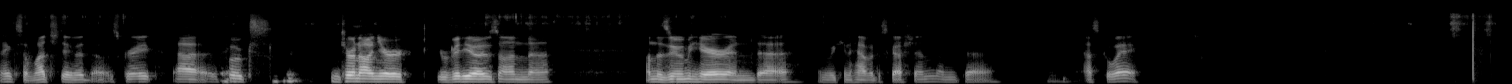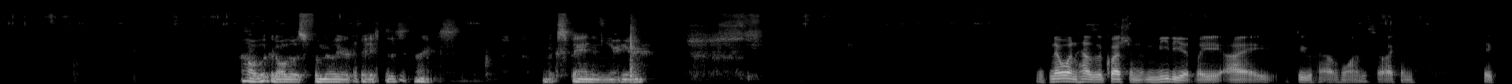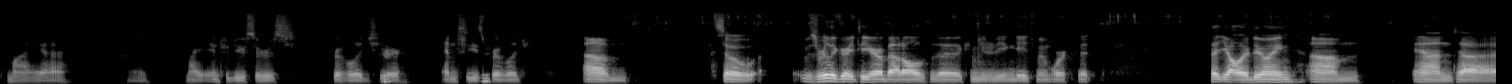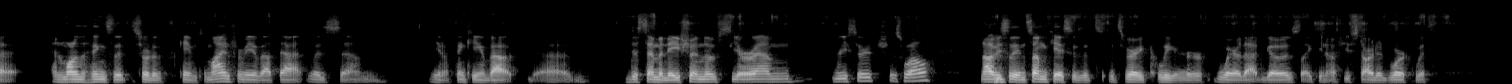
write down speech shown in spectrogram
Thanks so much, David. That was great. Uh, folks, you can turn on your your videos on uh, on the Zoom here, and uh, and we can have a discussion and uh, ask away. Oh, look at all those familiar faces. Nice. I'm expanding you here. If no one has a question immediately, I do have one, so I can take my uh, my, my introducer's privilege here, MC's privilege. Um, so it was really great to hear about all of the community engagement work that that y'all are doing. Um, and uh, and one of the things that sort of came to mind for me about that was, um, you know, thinking about uh, dissemination of CRM research as well. And obviously, in some cases, it's it's very clear where that goes. Like, you know, if you started work with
